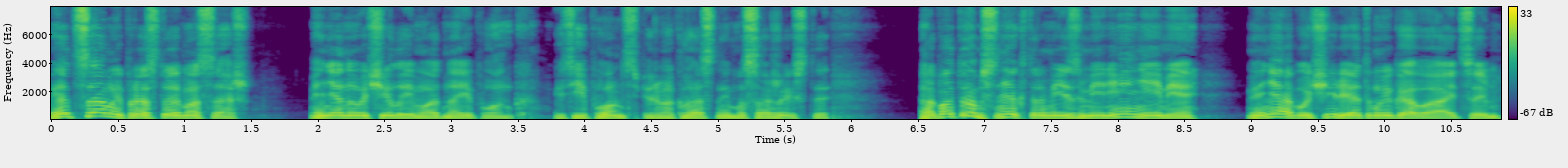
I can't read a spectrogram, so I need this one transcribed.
Это самый простой массаж. Меня научила ему одна японка, ведь японцы — первоклассные массажисты. А потом с некоторыми изменениями меня обучили этому и гавайцы.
